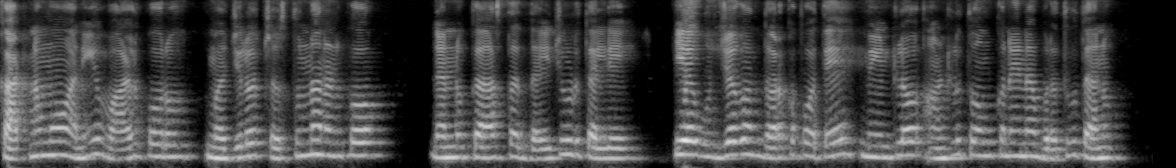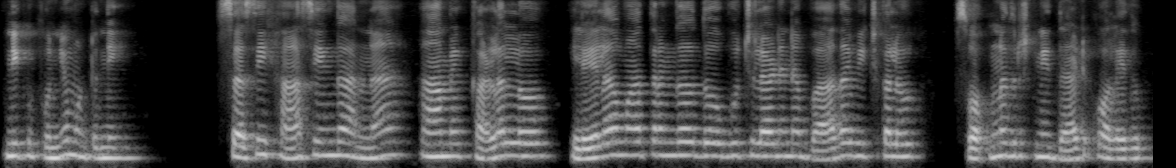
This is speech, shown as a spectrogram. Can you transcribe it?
కట్నమో అని వాళ్ళ పోరు. మధ్యలో చూస్తున్నాననుకో నన్ను కాస్త దయచూడు తల్లి. ఏ ఉద్యోగం దొరకపోతే మీ ఇంట్లో అంట్లు తోముకునైనా బ్రతుకుతాను. నీకు పుణ్యం ఉంటుంది. శశి హాస్యంగా అన్న ఆమె కళ్ళల్లో లీలామాత్రంగా దోబుచ్చులాడిన బాధ విచుకలు స్వప్న దృష్టిని దాటిపోలేదు.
